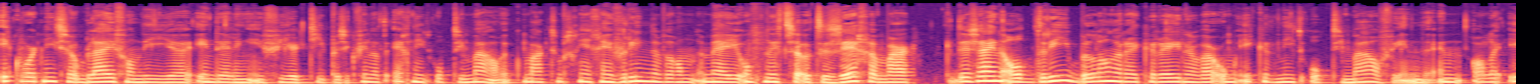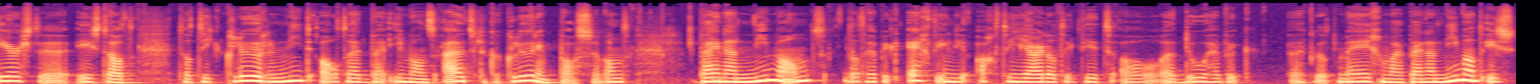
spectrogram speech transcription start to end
Ik word niet zo blij van die uh, indeling in vier types. Ik vind dat echt niet optimaal. Ik maak er misschien geen vrienden van mee om dit zo te zeggen, maar er zijn al drie belangrijke redenen waarom ik het niet optimaal vind. En allereerst is dat dat die kleuren niet altijd bij iemands uiterlijke kleuring passen. Want bijna niemand, dat heb ik echt in die 18 jaar dat ik dit al uh, doe, heb ik heb ik dat meegemaakt. Bijna niemand is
